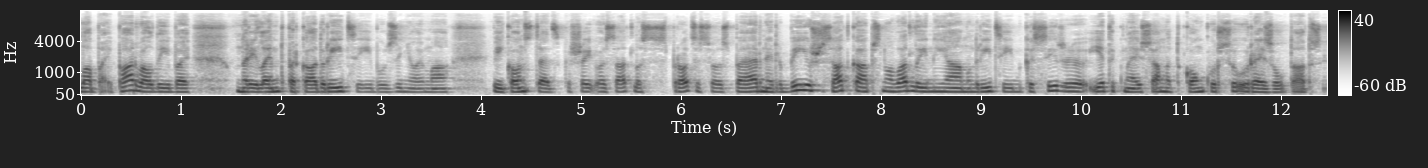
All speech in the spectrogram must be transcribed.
labai pārvaldībai un arī lemt par kādu rīcību. Ziņojumā bija konstatēts, ka šajos atlases procesos pērni ir bijušas atkāpes no vadlīnijām un rīcība, kas ir ietekmējusi amatu konkursu rezultātus.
